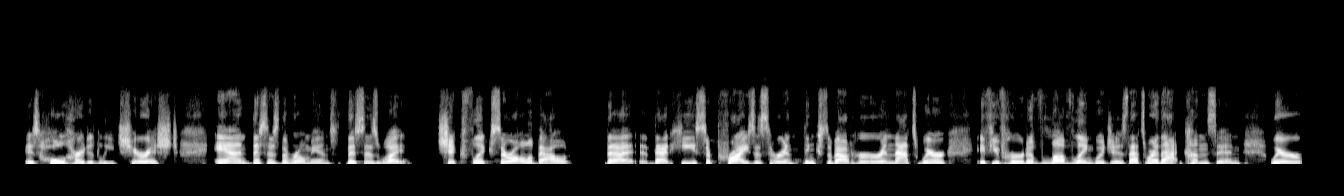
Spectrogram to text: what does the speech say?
is wholeheartedly cherished. And this is the romance. This is what chick flicks are all about that that he surprises her and thinks about her and that's where if you've heard of love languages that's where that comes in where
